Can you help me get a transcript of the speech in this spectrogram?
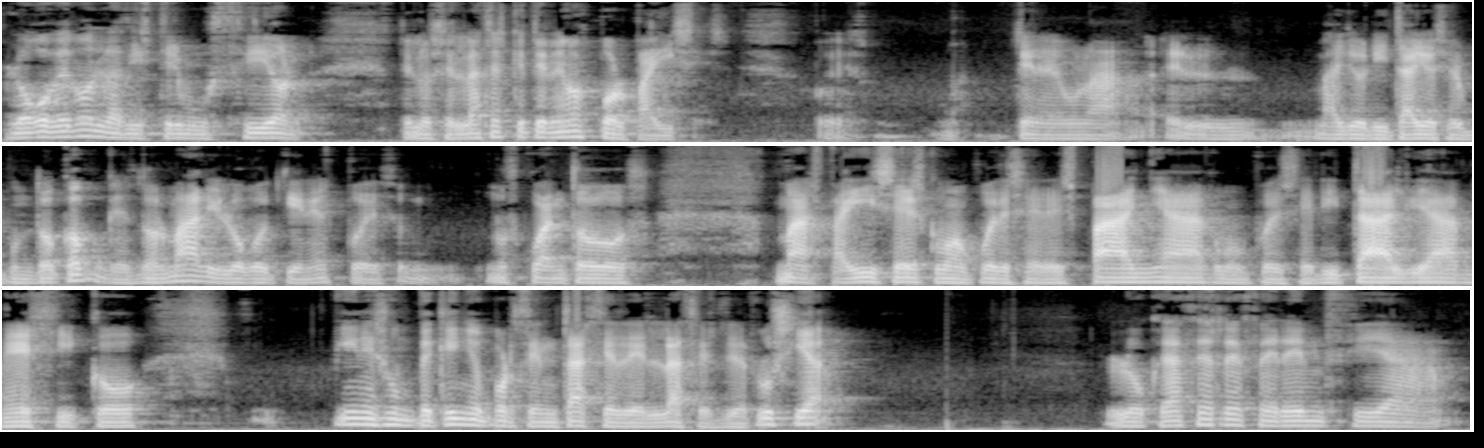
Luego vemos la distribución de los enlaces que tenemos por países. Pues tiene una, el mayoritario es el .com, que es normal, y luego tienes pues unos cuantos más países, como puede ser España, como puede ser Italia, México. Tienes un pequeño porcentaje de enlaces de Rusia. Lo que hace referencia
